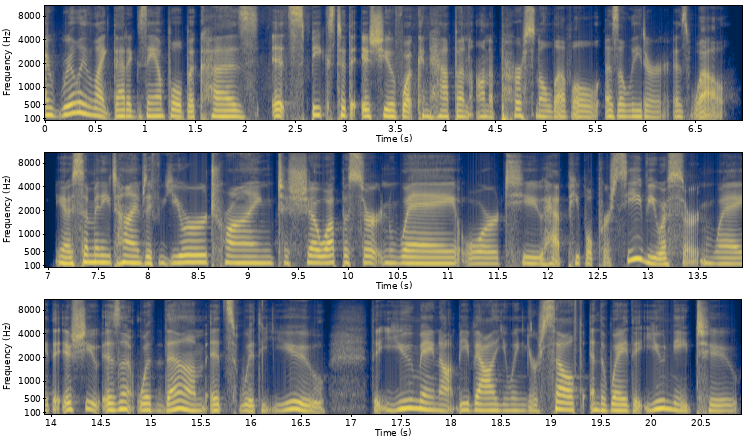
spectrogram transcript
I really like that example because it speaks to the issue of what can happen on a personal level as a leader as well You know, so many times if you're trying to show up a certain way or to have people perceive you a certain way, the issue isn't with them, it's with you. That you may not be valuing yourself in the way that you need to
